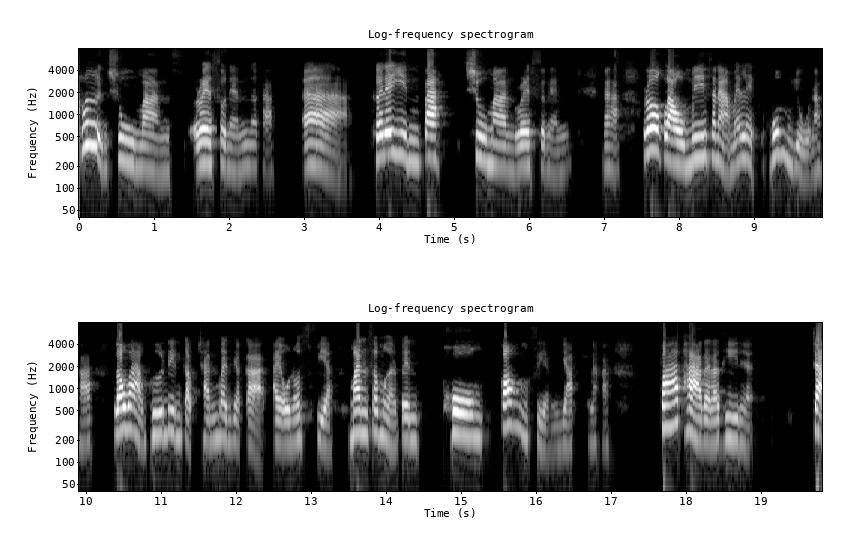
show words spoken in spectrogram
คลื่นชูมานเรโซเนนต์นะคะ อ่า เคยได้ยินปะชูมานเรโซเนนต์นะคะโลกเรามีสนามแม่เหล็กหุ้มอยู่นะคะ ระหว่างพื้นดินกับชั้นบรรยากาศไอโอโนสเฟียร์มันเสมือนเป็นโพงกล้องเสียงยักษ์นะคะ ฟ้าผ่าแต่ละทีเนี่ย จะ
